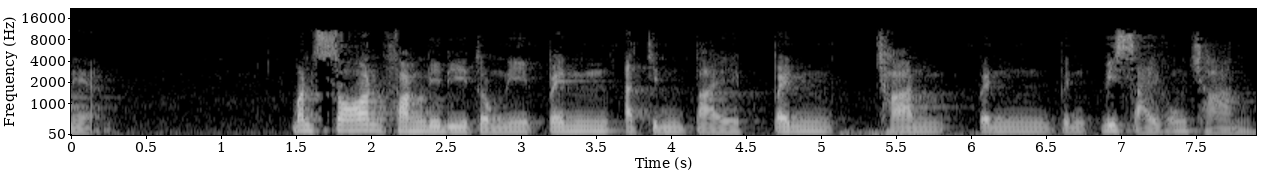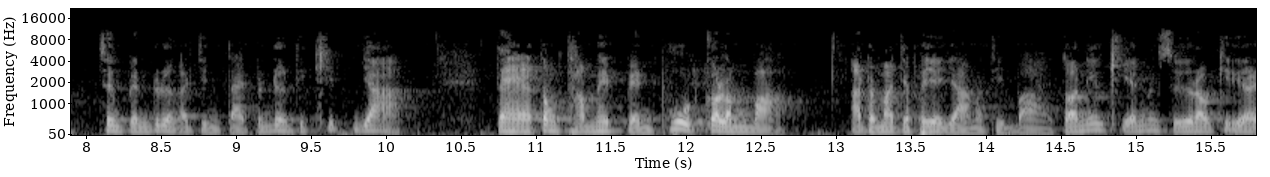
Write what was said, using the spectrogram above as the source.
เนี่ย มันซ้อนฟังดี ๆ ตรงนี้ เป็นอจินไตยเป็นฌานเป็นเป็นวิสัยของฌานซึ่งเป็นเรื่องอจินไตยเป็นเรื่องที่คิดยาก แต่ต้องทำให้เป็นพูดก็ลำบากอาตมาจะพยายามอธิบาย ตอนนี้เขียนหนังสือเราคิดอะไร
